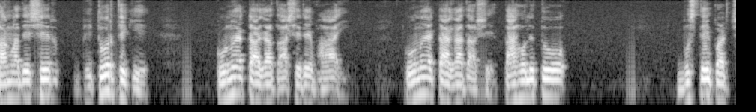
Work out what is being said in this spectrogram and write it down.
বাংলাদেশের ভিতর থেকে কোনো একটা আঘাত আসে রে ভাই কোনো একটা আঘাত আসে, তাহলে তো বুঝতেই পারছ,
